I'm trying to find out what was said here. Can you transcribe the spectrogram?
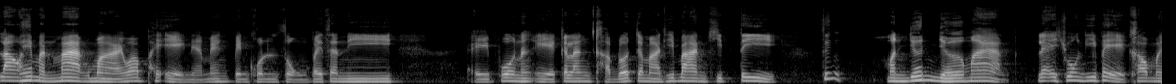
เล่าให้มันมากมายว่าพระเอกเนี่ยแม่งเป็นคนส่งไปรษณีย์ไอ้พวกนางเอกกำลังขับรถจะมาที่บ้านคิตตี้ ซึ่งมันเยินเยอะมาก และไอ้ช่วงที่พระเอกเข้ามา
